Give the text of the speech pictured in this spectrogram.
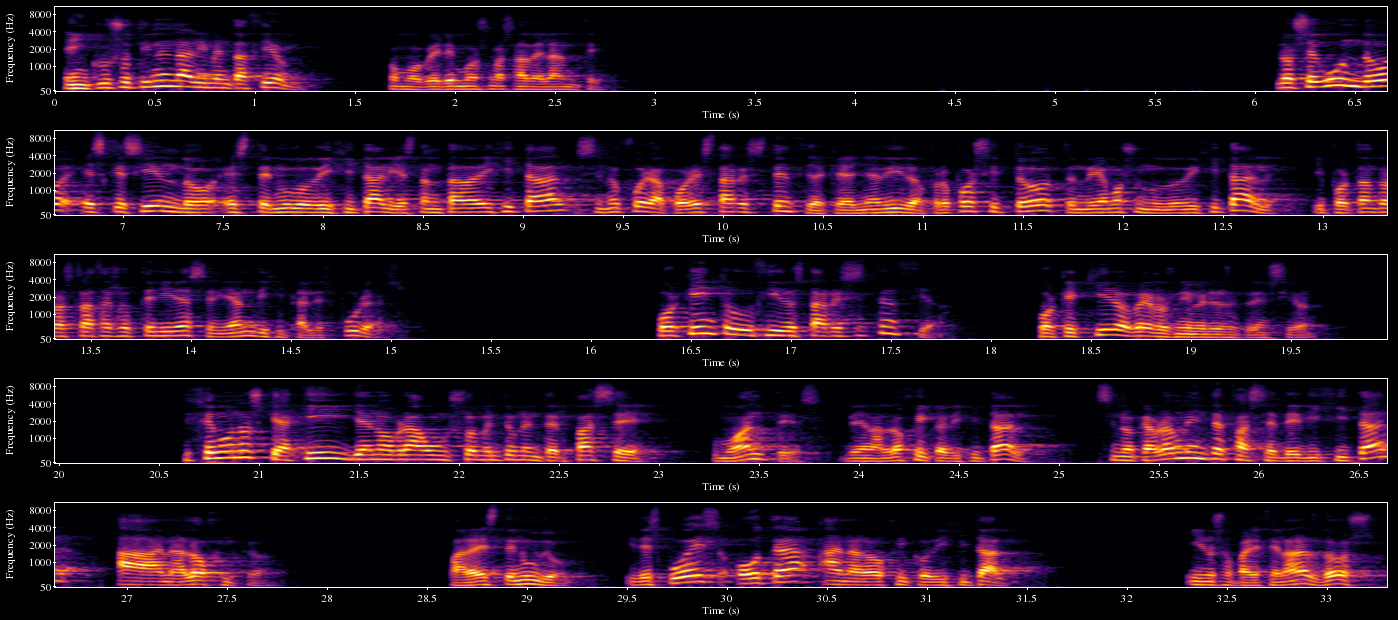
E incluso tienen alimentación, como veremos más adelante. Lo segundo es que siendo este nudo digital y esta entrada digital, si no fuera por esta resistencia que he añadido a propósito, tendríamos un nudo digital y por tanto las trazas obtenidas serían digitales puras. ¿Por qué he introducido esta resistencia? porque quiero ver los niveles de tensión. Fijémonos que aquí ya no habrá un, solamente una interfase, como antes, de analógica a digital, sino que habrá una interfase de digital a analógica para este nudo, y después otra analógico-digital. Y nos aparecerán las dos.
